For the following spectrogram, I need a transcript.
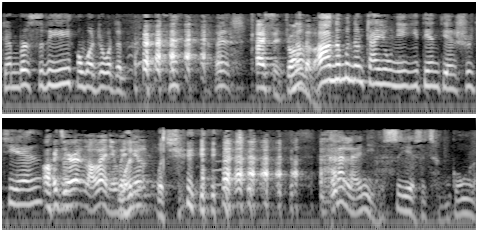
詹姆斯利，我这我这，哎 他是装的吧啊，能不能占用你一点点时间？哦觉得老外你会我听我去。看来你的事业是成功了。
